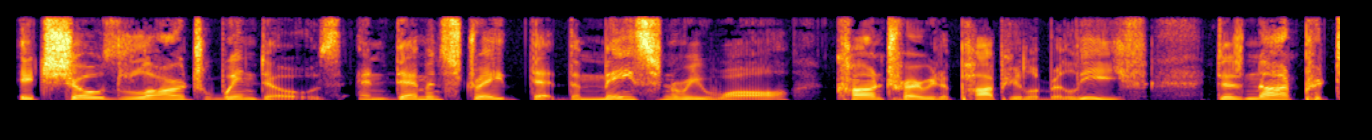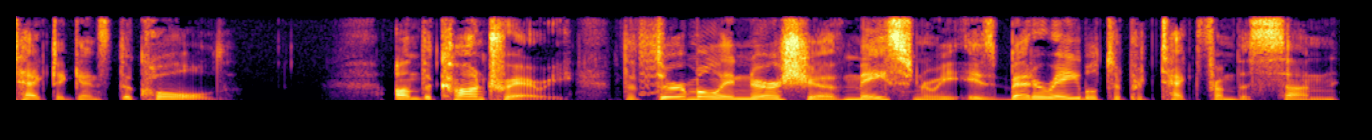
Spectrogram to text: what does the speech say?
It shows large windows and demonstrate that the masonry wall, contrary to popular belief, does not protect against the cold. On the contrary, the thermal inertia of masonry is better able to protect from the sun,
